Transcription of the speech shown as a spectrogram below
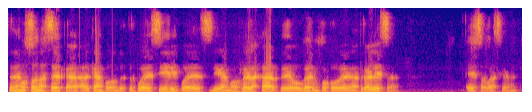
tenemos zonas cerca al campo donde tú puedes ir y puedes, digamos, relajarte o ver un poco de naturaleza. Eso, básicamente.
